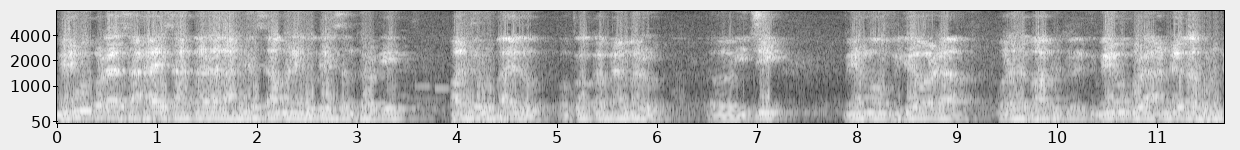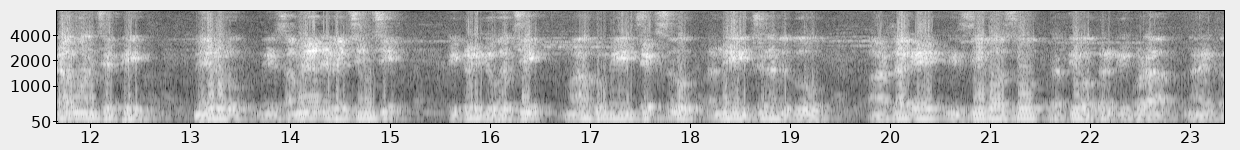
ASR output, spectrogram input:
మేము కూడా సహాయ సహకారాలు అందిస్తామనే ఉద్దేశంతో పది రూపాయలు ఒక్కొక్క మెంబరు ఇచ్చి మేము విజయవాడ వరద బాధితులకి మేము కూడా అండగా ఉంటాము అని చెప్పి మీరు మీ సమయాన్ని వెచ్చించి ఇక్కడికి వచ్చి మాకు మీ చెక్స్ అన్నీ ఇచ్చినందుకు అట్లాగే ఈ సిఓస్ ప్రతి ఒక్కరికి కూడా నా యొక్క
